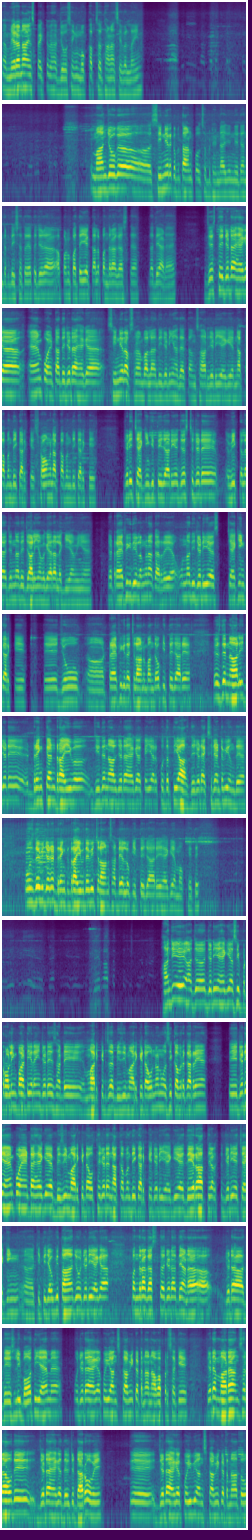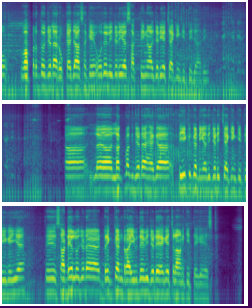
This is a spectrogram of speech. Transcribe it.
ਮੇਰਾ ਨਾਮ ਇੰਸਪੈਕਟਰ ਹਰਜੋਤ ਸਿੰਘ, ਮੁੱਖ ਅਫਸਰ ਥਾਣਾ ਸਿਵਲ ਲਾਈਨ। ਮਾਨਯੋਗ ਸੀਨੀਅਰ ਕਪਤਾਨ ਪੁਲਿਸ ਬਠਿੰਡਾ ਜੀ ਨੇ ਨਿਰਦੇਸ਼ਿਤ ਹੋਇਆ ਤੇ ਜਿਹੜਾ ਆਪਾਂ ਨੂੰ ਪਤਾ ਹੀ ਹੈ ਕੱਲ 15 ਅਗਸਤ ਹੈ, ਦਾ ਦਿਹਾੜਾ ਹੈ। ਜਿਸ ਤੇ ਜਿਹੜਾ ਹੈਗਾ, ਅਹਿਮ ਪੁਆਇੰਟਾਂ ਤੇ ਜਿਹੜਾ ਹੈਗਾ, ਸੀਨੀਅਰ ਅਫਸਰਾਂ ਵਾਲਾਂ ਦੀ ਜਿਹੜੀਆਂ ਹਦਾਇਤਾਂ ਅਨੁਸਾਰ ਜਿਹੜੀ ਹੈਗੀ ਹੈ, ਨਾਕਾਬੰਦੀ ਕਰਕੇ ਸਟਰੋਂਗ ਨਾਕਾਬੰਦੀ ਕਰਕੇ ਜਿਹੜੀ ਚੈਕਿੰਗ ਕੀਤੀ ਜਾ ਰਹੀ ਹੈ, ਜਿਸ 'ਚ ਜਿਹੜੇ ਵਹੀਕਲ ਹੈ, ਜਿਨ੍ਹਾਂ ਦੇ ਜਾਲੀਆਂ ਵਗੈਰਾ ਲੱਗੀਆਂ ਹੋਈਆਂ ਜਾਂ ਟ੍ਰੈਫਿਕ ਦੀ ਉਲੰਘਣਾ ਕਰ ਰਹੇ ਆ, ਉਹਨਾਂ ਦੀ ਜਿਹੜੀ ਹੈ ਚੈਕਿੰਗ ਕਰਕੇ ਤੇ ਜੋ ਟ੍ਰੈਫਿਕ ਦਾ ਚਲਾਨ ਬੰਦ ਹੈ ਉਹ ਕੀਤੇ ਜਾ ਰਹੇ ਆ। ਇਸ ਦੇ ਨਾਲ ਹੀ ਜਿਹੜੇ ਡਰਿੰਕ ਐਂਡ ਡਰਾਈਵ ਜਿਹਦੇ ਨਾਲ ਜਿਹੜਾ ਹੈਗਾ ਕਈ ਵਾਰ ਕੁਦਰਤੀ ਹਾਦਸੇ ਦੇ ਜਿਹੜੇ ਐਕਸੀਡੈਂਟ ਵੀ ਹੁੰਦੇ ਆ, ਉਸ ਦੇ ਵੀ ਜਿਹੜੇ ਡਰਿੰਕ ਡਰਾਈਵ ਦੇ ਵੀ ਚਲਾਨ ਸਾਡੇ ਵੱਲੋਂ ਕੀਤੇ ਜਾ ਰਹੇ ਹੈਗੇ ਆ ਮੌਕੇ ਤੇ। ਹਾਂਜੀ, ਇਹ ਅੱਜ ਜਿਹੜੀਆਂ ਹੈਗੀਆਂ ਅਸੀਂ ਪੈਟਰੋਲਿੰਗ ਪਾਰਟੀ ਰਾਹੀਂ ਜਿਹੜੇ ਸਾਡੇ ਮਾਰਕੀਟਸ ਆ ਬਿਜ਼ੀ ਮਾਰਕੀਟ ਆ, ਉਹਨਾਂ ਨੂੰ ਅਸੀਂ ਕਵਰ ਕਰ ਰਹੇ ਹਾਂ ਤੇ ਜਿਹੜੇ ਅਹਿਮ ਪੁਆਇੰਟ ਹੈਗੇ ਆ ਬਿਜ਼ੀ ਮਾਰਕੀਟ ਆ ਉੱਥੇ ਜਿਹੜੇ ਨਾਕਾਬੰਦੀ ਕਰਕੇ ਜਿਹੜੀ ਹੈਗੀ ਹੈ ਦੇਰ ਰਾਤ ਜਿਹੜੀ ਹੈ ਚੈਕਿੰਗ ਕੀਤੀ ਜਾਊਗੀ ਤਾਂ ਜੋ ਜਿਹੜੀ ਹੈਗਾ 15 ਅਗਸਤ ਦਾ ਜਿਹੜਾ ਦਿਹਾੜਾ ਜਿਹੜਾ ਦੇਸ਼ ਲਈ ਬਹੁਤ ਹੀ ਅਹਿਮ ਹੈ ਉਹ ਜਿਹੜਾ ਹੈਗਾ ਕੋਈ ਅਨਸਕਾਮੀ ਘਟਨਾ ਨਾ ਵਾਪਰ ਸਕੇ। ਜਿਹੜਾ ਮਾੜਾ ਅਨਸਰ ਆ ਉਹਦੇ ਜਿਹੜਾ ਹੈਗਾ ਦਿਲ 'ਚ ਡਰ ਹੋਵੇ ਤੇ ਜਿਹੜਾ ਹੈਗਾ ਕੋਈ ਵੀ ਅਨਸਕਾਮੀ ਘਟਨਾ ਤੋਂ ਵਾਪਰ ਤੋਂ ਜਿਹੜਾ ਰੋਕਿਆ ਜਾ ਸਕੇ ਉਹਦੇ ਲਈ ਜਿਹੜੀ ਹੈ ਸਖਤੀ ਨਾਲ ਜਿਹੜੀ ਹੈ ਚੈਕਿੰਗ ਕੀਤੀ ਜਾ ਰਹੀ ਅ, ਲਗਭਗ ਜਿਹੜਾ ਹੈਗਾ 30 ਕੁ ਗੱਡੀਆਂ ਦੀ ਜਿਹੜੀ ਚੈਕਿੰਗ ਕੀਤੀ ਗਈ ਹੈ ਤੇ ਸਾਡੇ ਵੱਲੋਂ ਜਿਹੜਾ ਡਰਿੰਕ ਐਂਡ ਡਰਾਈਵ ਦੇ ਵੀ ਜਿਹੜੇ ਹੈਗੇ ਚਲਾਨ ਕੀਤੇ ਗਏ ਇਸ 'ਚ।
